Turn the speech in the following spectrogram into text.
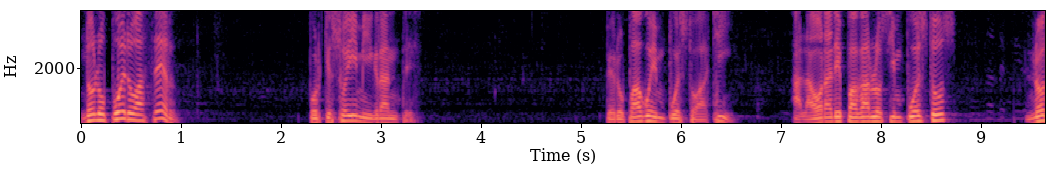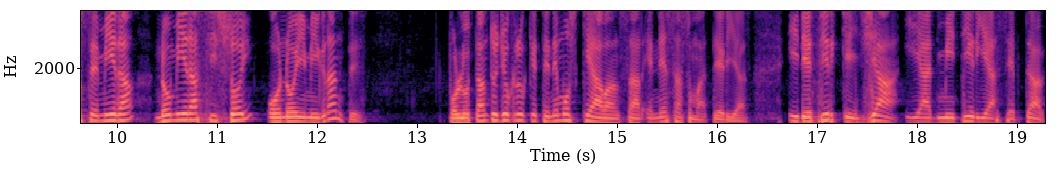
No lo puedo hacer porque soy inmigrante. Pero pago impuesto aquí. A la hora de pagar los impuestos, no se mira, no mira si soy o no inmigrante. Por lo tanto, yo creo que tenemos que avanzar en esas materias y decir que ya y admitir y aceptar,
